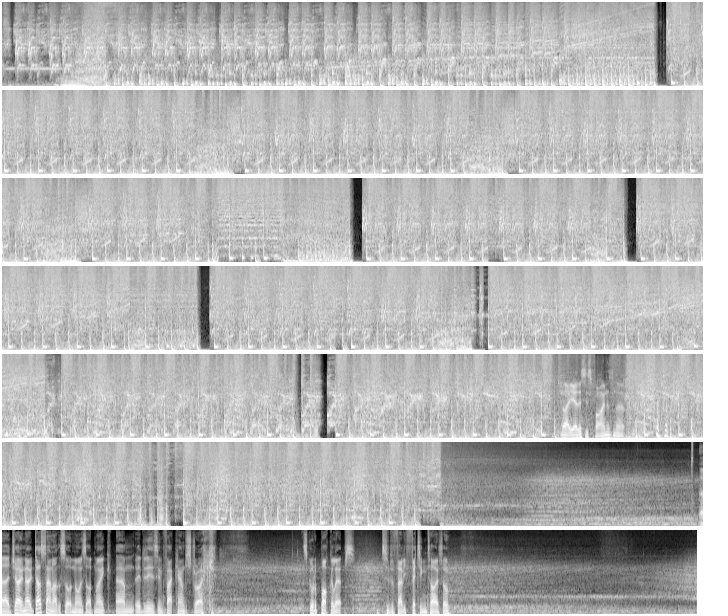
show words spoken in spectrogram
Right, yeah, this is fine, isn't it? Uh, Joe, no, it does sound like the sort of noise I'd make. Um, it is, in fact, Counterstrike. it's called Apocalypse. It's a fairly fitting title.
